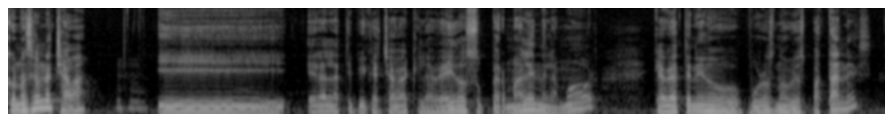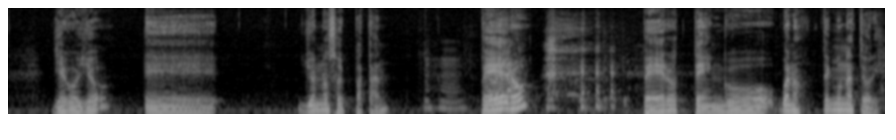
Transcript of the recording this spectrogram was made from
Conocí a una chava y era la típica chava que le había ido súper mal en el amor, que había tenido puros novios patanes. Llego yo eh, yo no soy patán, pero, pero tengo, bueno, tengo una teoría,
